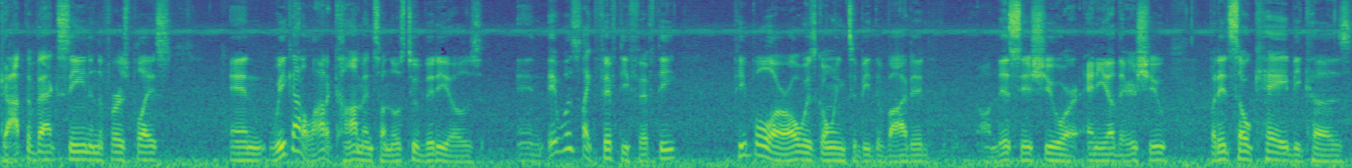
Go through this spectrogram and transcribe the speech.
got the vaccine in the first place. And we got a lot of comments on those two videos, and it was like 50 50. People are always going to be divided on this issue or any other issue, but it's okay because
